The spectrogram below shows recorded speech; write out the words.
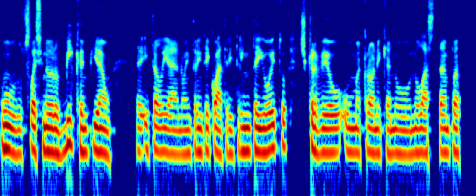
o selecionador bicampeão uh, italiano em 34 e 38, escreveu uma crónica no, no La Stampa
